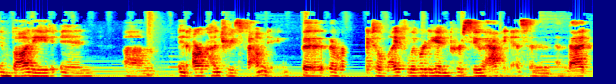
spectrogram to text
embodied in um, in our country's founding the the right to life, liberty, and pursue happiness, and, and that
